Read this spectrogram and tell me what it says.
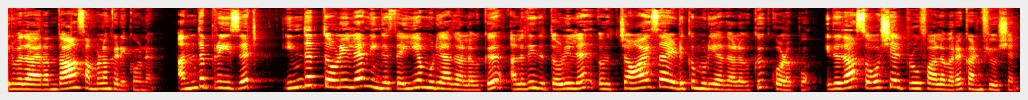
இருபதாயிரம் தான் சம்பளம் கிடைக்கும்னு. அந்த ப்ரீசெட் இந்த தொழிலை நீங்க செய்ய முடியாத அளவுக்கு அல்லது இந்த தொழிலை ஒரு சாய்ஸா எடுக்க முடியாத அளவுக்கு குழப்பம். இதுதான் சோசியல் ப்ரூஃபால வர கன்ஃபியூஷன்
